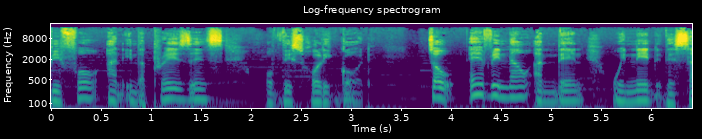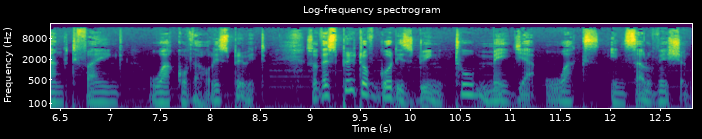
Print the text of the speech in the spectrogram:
before and in the presence of this holy God. So every now and then we need the sanctifying work of the Holy Spirit. So the Spirit of God is doing two major works in salvation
